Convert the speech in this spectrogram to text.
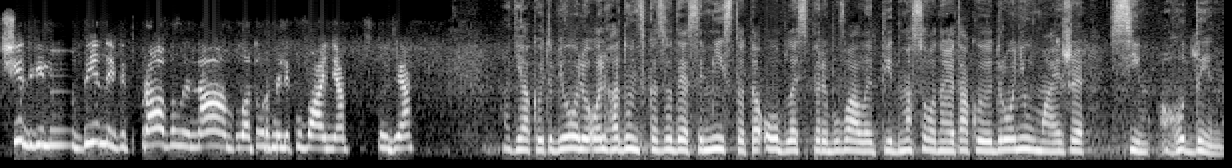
Ще дві людини відправили на амбулаторне лікування. Студія. Дякую тобі, Олю. Ольга Дунська з Одеси. Місто та область перебували під масованою атакою дронів майже сім годин.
